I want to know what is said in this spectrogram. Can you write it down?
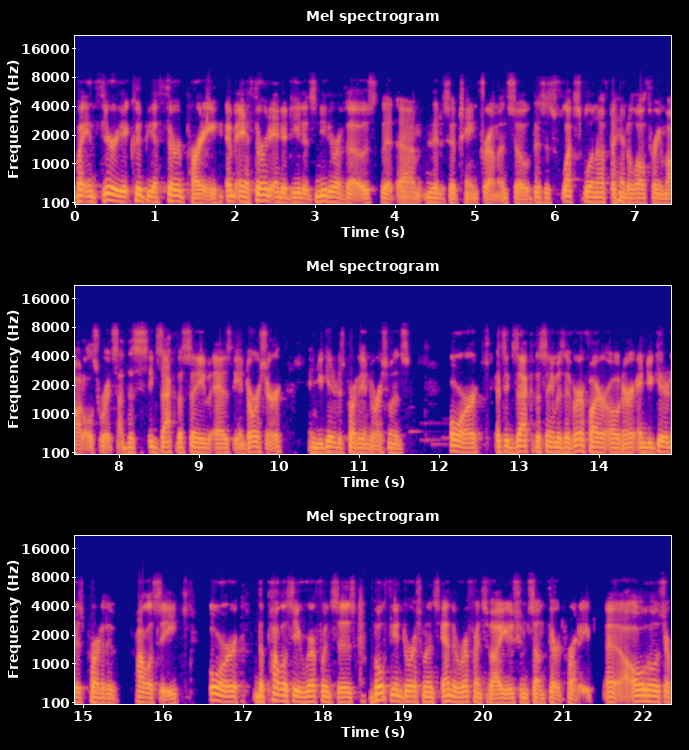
But in theory, it could be a third party, a third entity that's neither of those that um, that it's obtained from. And so this is flexible enough to handle all three models, where it's this exactly the same as the endorser, and you get it as part of the endorsements, or it's exactly the same as the verifier owner, and you get it as part of the policy, or the policy references both the endorsements and the reference values from some third party. Uh, all those are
